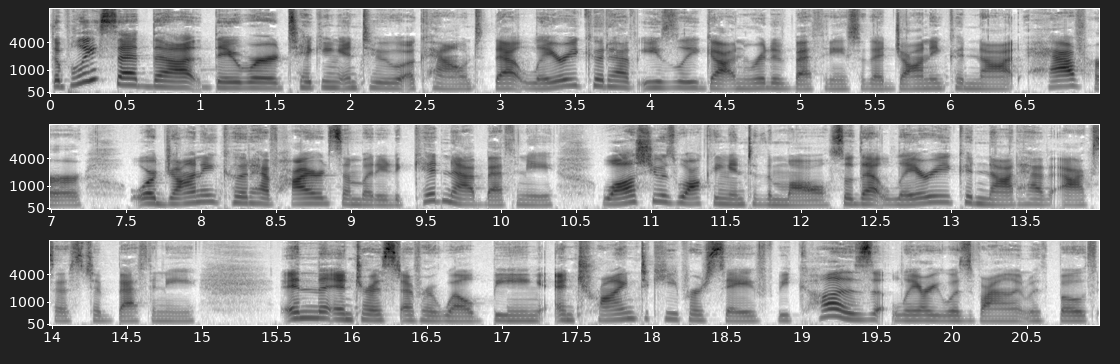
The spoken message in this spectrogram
The police said that they were taking into account that Larry could have easily gotten rid of Bethany so that Jonnie could not have her, or Jonnie could have hired somebody to kidnap Bethany while she was walking into the mall so that Larry could not have access to Bethany in the interest of her well being and trying to keep her safe because Larry was violent with both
